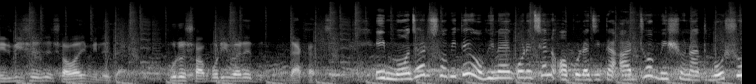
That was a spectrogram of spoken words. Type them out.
নির্বিশেষে সবাই মিলে যায় পুরো সপরিবারে দেখাচ্ছে। এই মজার ছবিতে অভিনয় করেছেন অপরাজিতা আর্য বিশ্বনাথ বসু,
